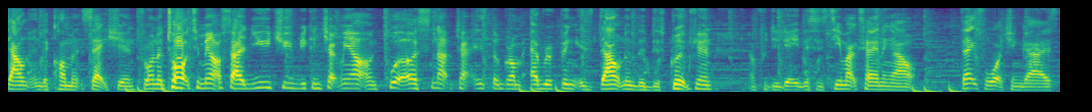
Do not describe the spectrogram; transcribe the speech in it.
down in the comment section. If you want to talk to me outside YouTube, you can check me out on Twitter, Snapchat, Instagram. Everything is down in the description. And for today, this is T-Max signing out. Thanks for watching, guys,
